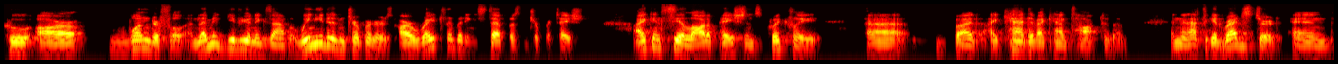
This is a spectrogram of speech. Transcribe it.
who are wonderful. And let me give you an example. We needed interpreters. Our rate limiting step was interpretation. I can see a lot of patients quickly, uh, but I can't if I can't talk to them. And then I have to get registered. And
